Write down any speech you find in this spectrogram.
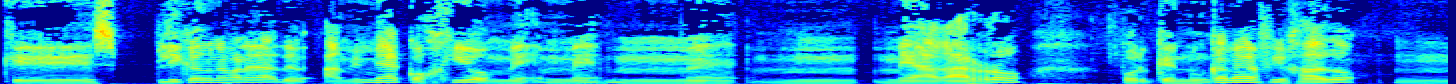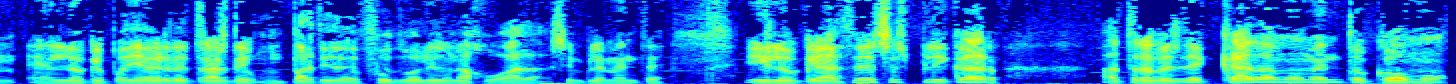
que explica de una manera... de- a mí me acogió, me, me, me, mm, me agarró porque nunca me había fijado mm, en lo que podía haber detrás de un partido de fútbol y de una jugada, simplemente. Y lo que hace es explicar a través de cada momento cómo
